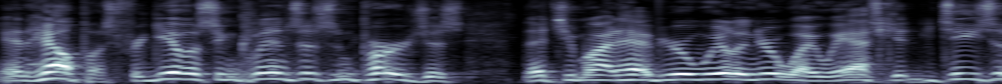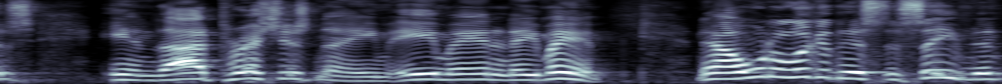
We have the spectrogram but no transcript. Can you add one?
And help us, forgive us, and cleanse us and purge us, that you might have your will and your way. We ask it, Jesus, in thy precious name. Amen and amen. Now, I want to look at this this evening.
